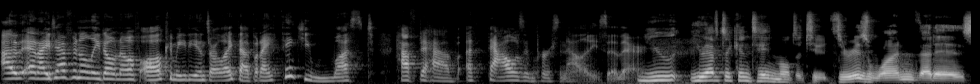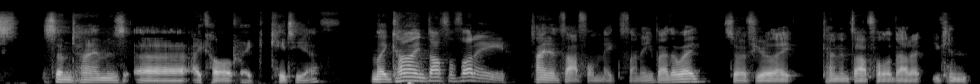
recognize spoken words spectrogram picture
I, and I definitely don't know if all comedians are like that, but I think you must have to have a thousand personalities in there. You you have to contain multitudes. There is one that is sometimes uh, I call it like KTF, like kind, thoughtful, funny. Kind and thoughtful make funny, by the way. So if you're like kind and thoughtful about it, you can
